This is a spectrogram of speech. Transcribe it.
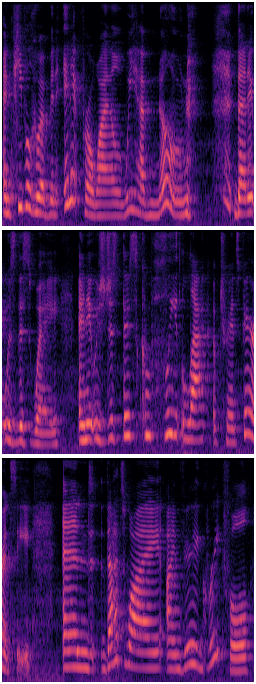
and people who have been in it for a while, we have known that it was this way, and it was just this complete lack of transparency. And that's why I'm very grateful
